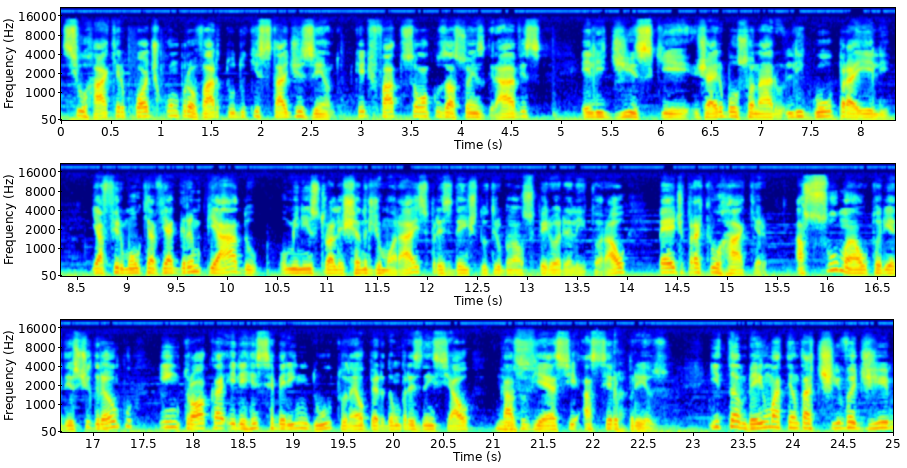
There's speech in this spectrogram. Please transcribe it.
se o hacker pode comprovar tudo o que está dizendo, porque de fato são acusações graves. Ele diz que Jair Bolsonaro ligou para ele e afirmou que havia grampeado o ministro Alexandre de Moraes, presidente do Tribunal Superior Eleitoral, pede para que o hacker assuma a autoria deste grampo e, em troca, ele receberia indulto, né, o perdão presidencial, caso Isso. viesse a ser é. preso. E também uma tentativa de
